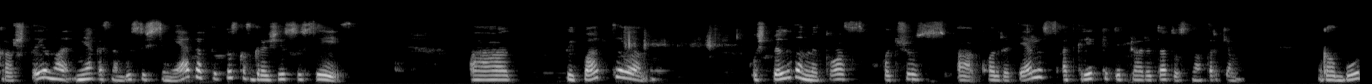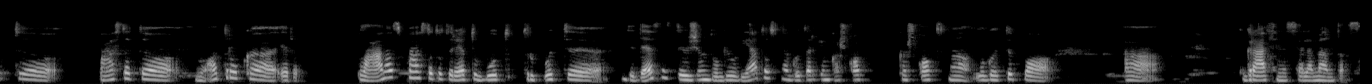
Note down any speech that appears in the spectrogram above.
kraštai, na, niekas nebus išsimėtę ir taip viskas gražiai susijęs. Taip pat e, užpildydami tuos pačius kvadratėlius atkreipkite į prioritetus. Na, tarkim, galbūt e, pastato nuotrauka ir planas pastato turėtų būti truputį didesnis, tai užim daugiau vietos negu, tarkim, kažko, kažkoks na, logotipo a, grafinis elementas.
